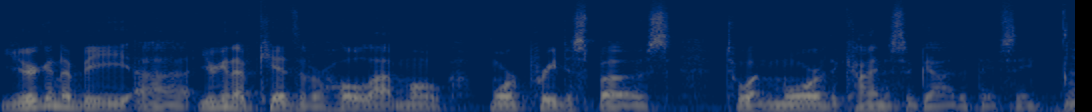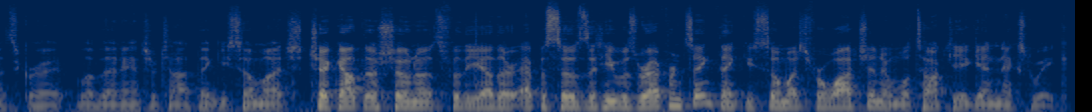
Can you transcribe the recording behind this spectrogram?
you're going to be uh, you're going to have kids that are a whole lot more more predisposed to want more of the kindness of God that they've seen. That's great. Love that answer, Todd. Thank you so much. Check out those show notes for the other episodes that he was referencing. Thank you so much for watching, and we'll talk to you again next week.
